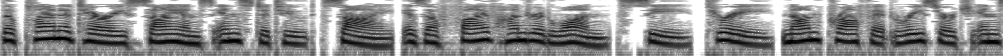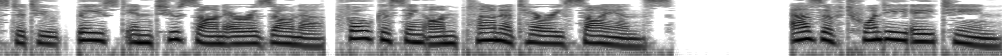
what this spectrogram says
The Planetary Science Institute is a 501 non-profit research institute based in Tucson, Arizona, focusing on planetary science. As of 2018,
